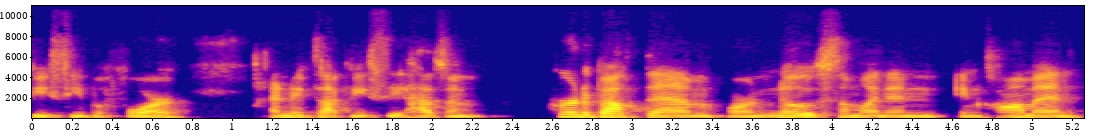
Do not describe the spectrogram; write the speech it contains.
VC before and if that VC hasn't heard about them or know someone in in common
